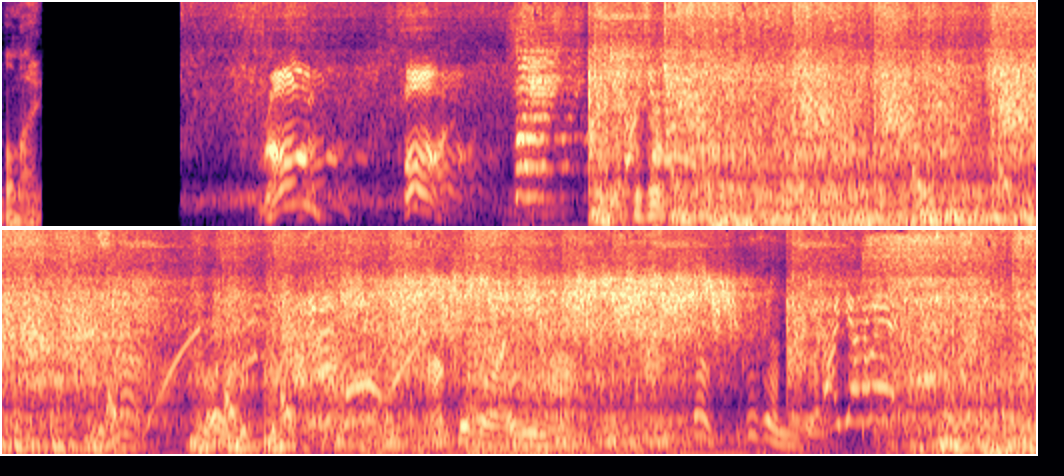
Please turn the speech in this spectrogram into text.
お前 Round four. Fight. 覚悟はいいな。じゃあ聞くじゃねえか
